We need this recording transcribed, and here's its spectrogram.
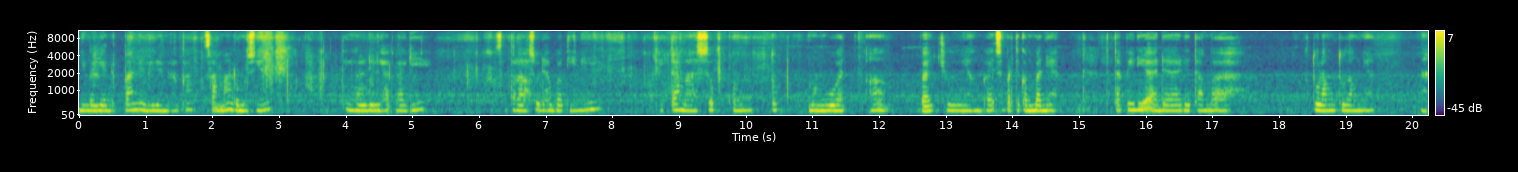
Ini bagian depan ini bagian belakang sama rumusnya. Tinggal dilihat lagi. Setelah sudah buat ini kita masuk untuk membuat uh, baju yang kayak seperti kemban ya. Tetapi dia ada ditambah tulang-tulangnya. Nah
